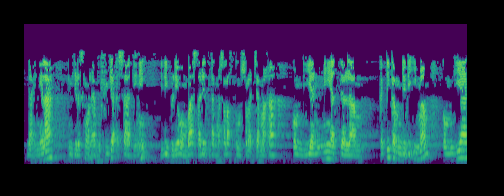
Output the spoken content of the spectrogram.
Nah inilah yang dijelaskan oleh Abu Syuja saat ini. Jadi beliau membahas tadi tentang masalah hukum sholat jamaah, kemudian niat dalam ketika menjadi imam, kemudian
